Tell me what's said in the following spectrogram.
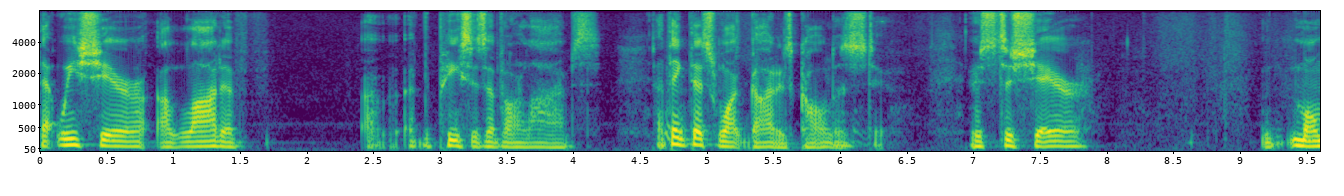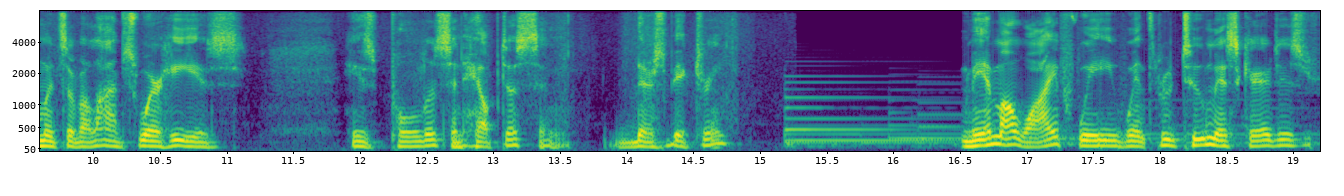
that we share a lot of, of the pieces of our lives. I think that's what God has called us to, is to share moments of our lives where He is He's pulled us and helped us, and there's victory. Me and my wife, we went through two miscarriages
